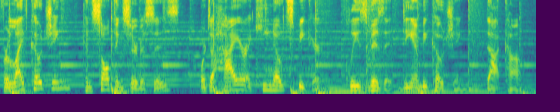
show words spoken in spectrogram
For life coaching, consulting services, or to hire a keynote speaker, please visit dmbcoaching.com.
